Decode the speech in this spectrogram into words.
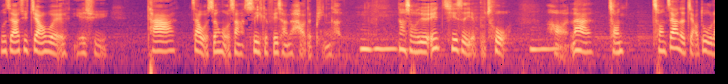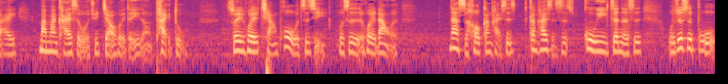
我只要去教会，也许他在我生活上是一个非常的好的平衡。嗯，那时候我觉得，哎，其实也不错。嗯，好，那从从这样的角度来慢慢开始我去教会的一种态度。所以会强迫我自己，或是会让我那时候刚开始，刚开始是故意，真的是我就是不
